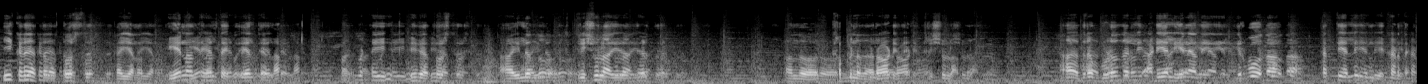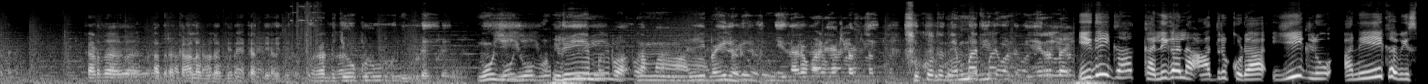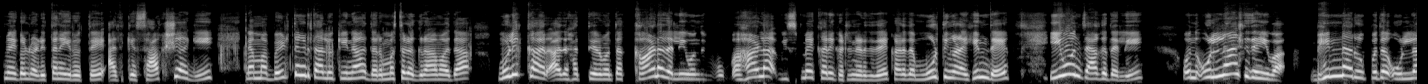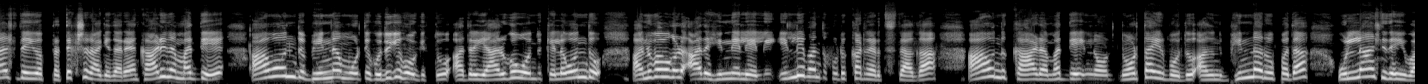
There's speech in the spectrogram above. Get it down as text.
ಈ ಕಡೆ ತೋರಿಸ್ತು ಕೈಯಲ್ಲ. ಏನಂತ ಹೇಳ್ತಾ ಹೇಳ್ತಾ ಇಲ್ಲ ಈಗ ತೋರಿಸ್ತು ಇಲ್ಲೊಂದು ತ್ರಿಶೂಲ ಇದೆ ಅಂತ ಹೇಳ್ತದೆ ಒಂದು ಕಬ್ಬಿಣದ ರಾಡ್ ಇದೆ, ತ್ರಿಶೂಲ ಅದರ ಬುಡದಲ್ಲಿ ಅಡಿಯಲ್ಲಿ ಏನಾದ್ರೂ ಇರ್ಬೋದಾ? ಕತ್ತಿಯಲ್ಲಿ ಇಲ್ಲಿ ಕಡ್ದೆ ಕಡ್ದ? ಅದರ ಕಾಲ ಬುಡಕ್ಕೆ ಕತ್ತಿ ಹೋಯ್ತು. ಜೋಕುಲು ಮೂಜಿ ಇಡೀ ನಮ್ಮ ಈ ಬೈಲು ಈ ನರಮಾಡಿ ಹಾಕ್ಲಕ್ಕೆ ಸುಖದ ನೆಮ್ಮದಿ ಏರಲ್ಲ. ಇದೀಗ ಕಲಿಗಾಲ ಆದ್ರೂ ಕೂಡ ಈಗ್ಲೂ ಅನೇಕ ವಿಸ್ಮಯಗಳು ನಡೀತಾನೆ ಇರುತ್ತೆ. ಅದಕ್ಕೆ ಸಾಕ್ಷಿಯಾಗಿ ನಮ್ಮ ಬೆಳ್ತಂಗಡಿ ತಾಲೂಕಿನ ಧರ್ಮಸ್ಥಳ ಗ್ರಾಮದ ಮುಳಿಕಾರ್ ಅದ್ರ ಹತ್ತಿರ ಇರುವಂತಹ ಕಾಣದಲ್ಲಿ ಒಂದು ಬಹಳ ವಿಸ್ಮಯಕಾರಿ ಘಟನೆ ನಡೆದಿದೆ. ಕಳೆದ ಮೂರು ತಿಂಗಳ ಹಿಂದೆ ಈ ಒಂದು ಜಾಗದಲ್ಲಿ ಒಂದು ಉಲ್ಲಾಸ ದೈವ ಭಿನ್ನ ರೂಪದ ಉಲ್ಲಾಸ ದೈವ ಪ್ರತ್ಯಕ್ಷರಾಗಿದ್ದಾರೆ. ಕಾಡಿನ ಮಧ್ಯೆ ಆ ಒಂದು ಭಿನ್ನ ಮೂರ್ತಿ ಹುದುಗಿ ಹೋಗಿತ್ತು. ಆದ್ರೆ ಯಾರಿಗೋ ಒಂದು ಕೆಲವೊಂದು ಅನುಭವಗಳು ಆದ ಹಿನ್ನೆಲೆಯಲ್ಲಿ ಇಲ್ಲಿ ಬಂದು ಹುಡುಕಾಟ ನಡೆಸಿದಾಗ ಆ ಒಂದು ಕಾಡ ಮಧ್ಯೆ ನೋಡ್, ನೋಡ್ತಾ ಇರ್ಬೋದು. ಅದೊಂದು ಭಿನ್ನ ರೂಪದ ಉಲ್ಲಾಸ ದೈವ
